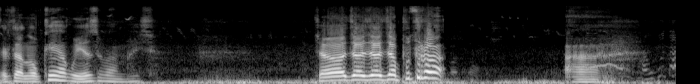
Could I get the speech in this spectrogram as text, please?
일단 오케이 하고 연습 한번 하자. 자, 자, 자, 자, 붙어라! 아, 방구다.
